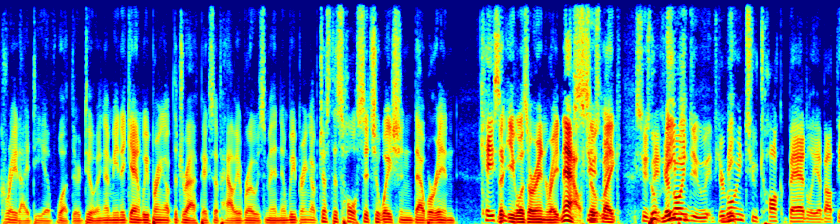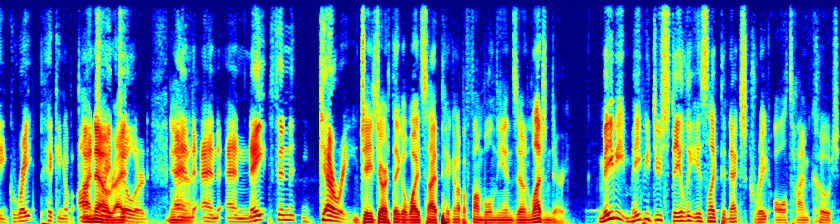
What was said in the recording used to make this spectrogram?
great idea of what they're doing. I mean, again, we bring up the draft picks of Howie Roseman, and we bring up just this whole situation that we're in. Case the Eagles are in right now. Excuse so, me. like, excuse me. If you're maybe- going to if you're may- going to talk badly about the great picking of Andre know, right? Dillard Yeah. and and and Nathan Gerry, J.J. Arcega-Whiteside picking up a fumble in the end zone, legendary. Maybe maybe Deuce Staley is like the next great all-time coach,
